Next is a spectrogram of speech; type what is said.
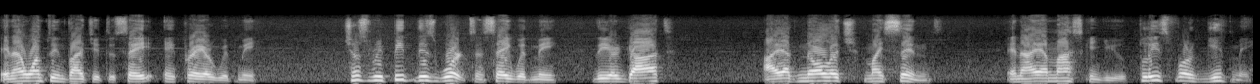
And I want to invite you to say a prayer with me. Just repeat these words and say with me, Dear God, I acknowledge my sins and I am asking you, please forgive me.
